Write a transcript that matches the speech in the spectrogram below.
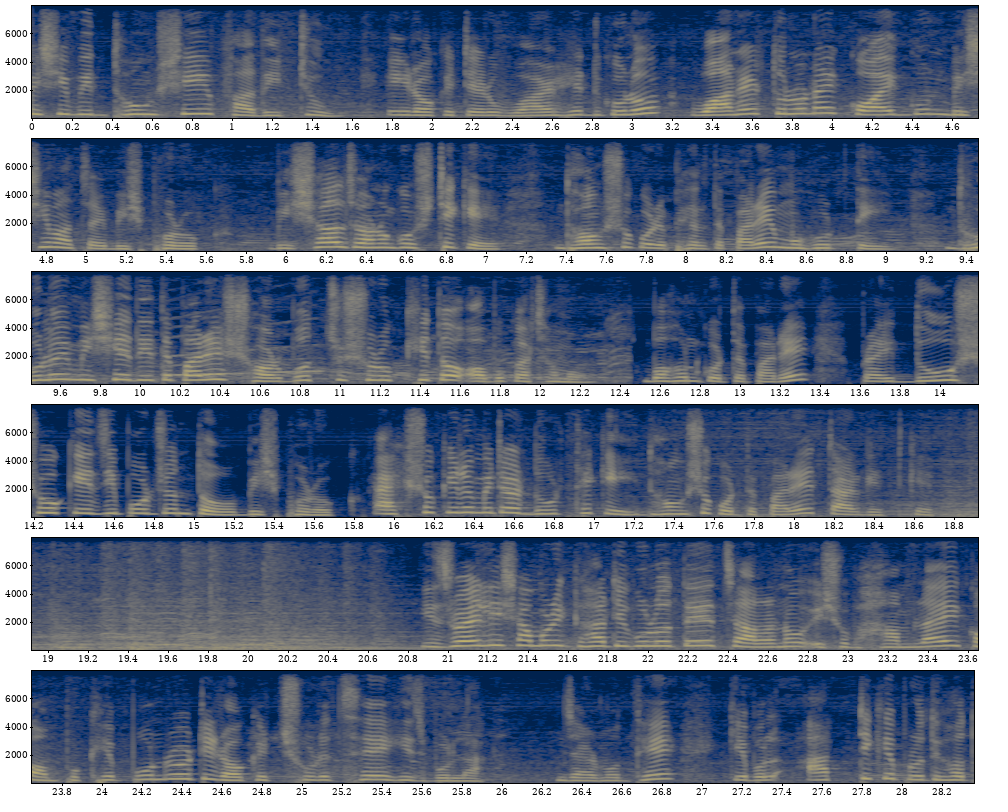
বেশি বিধ্বংসী ফাদি টু। এই রকেটের ওয়ারহেডগুলো ওয়ানের তুলনায় কয়েক গুণ বেশি মাত্রায় বিস্ফোরক। বিশাল জনগোষ্ঠীকে ধ্বংস করে ফেলতে পারে মুহূর্তেই। ধুলোয় মিশিয়ে দিতে পারে সর্বোচ্চ সুরক্ষিত অবকাঠামো। বহন করতে পারে প্রায় দুশো কেজি পর্যন্ত বিস্ফোরক। একশো কিলোমিটার দূর থেকেই ধ্বংস করতে পারে টার্গেটকে। ইসরায়েলি সামরিক ঘাঁটিগুলোতে চালানো এসব হামলায় কমপক্ষে পনেরোটি রকেট ছুড়েছে হিজবুল্লাহ, যার মধ্যে কেবল আটটিকে প্রতিহত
